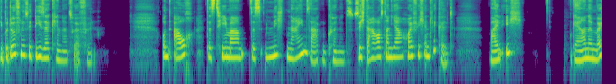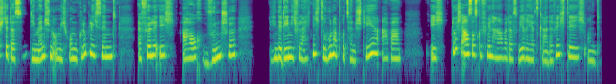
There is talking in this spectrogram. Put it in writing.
die Bedürfnisse dieser Kinder zu erfüllen. Und auch das Thema des Nicht-Nein sagen können sich daraus dann ja häufig entwickelt, weil ich gerne möchte, dass die Menschen um mich herum glücklich sind, erfülle ich auch Wünsche, hinter denen ich vielleicht nicht zu 100 Prozent stehe, aber ich durchaus das Gefühl habe, das wäre jetzt gerade richtig und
